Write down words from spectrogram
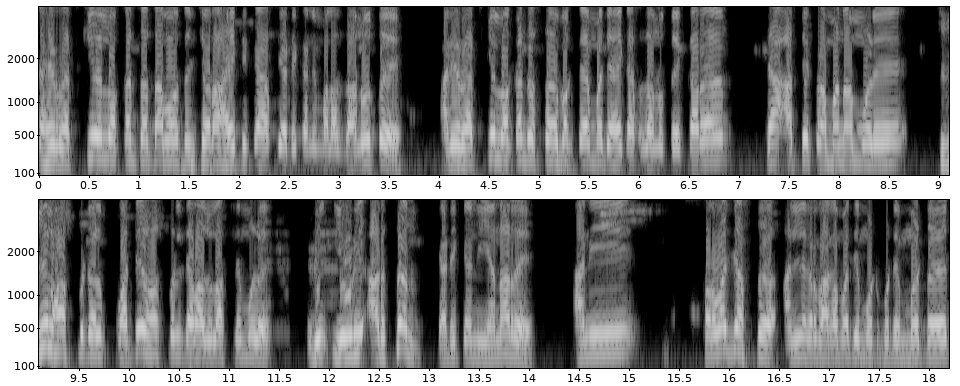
काही राजकीय लोकांचा दबाव त्यांच्यावर आहे की काय असं या ठिकाणी मला जाणवतंय. आणि राजकीय लोकांचा सहभाग त्यामध्ये आहे का असं जाणवतंय. कारण त्या अतिक्रमणामुळे सिव्हिल हॉस्पिटल कॉटेज हॉस्पिटल त्या बाजूला असल्यामुळे एवढी- अडचण त्या ठिकाणी येणार आहे. आणि सर्वात जास्त अनिलनगर भागामध्ये मोठमोठे मठ आहेत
